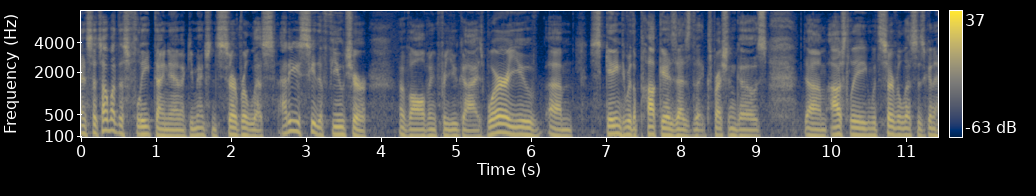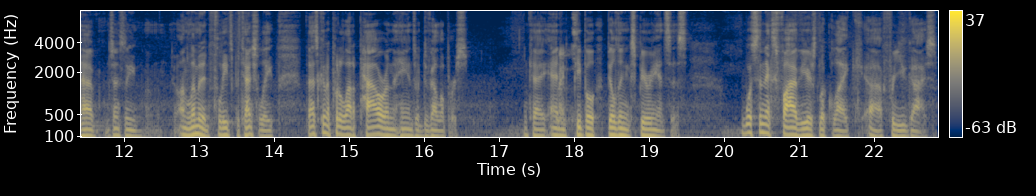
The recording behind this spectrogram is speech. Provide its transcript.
And so talk about this fleet dynamic. You mentioned serverless. How do you see the future evolving for you guys? Where are you um, skating to where the puck is, as the expression goes? Um, obviously, with serverless, is going to have essentially unlimited fleets potentially that's going to put a lot of power in the hands of developers, okay, and right. people building experiences. What's the next five years look like uh, for you guys?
